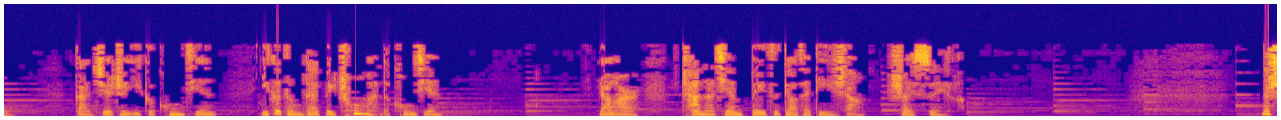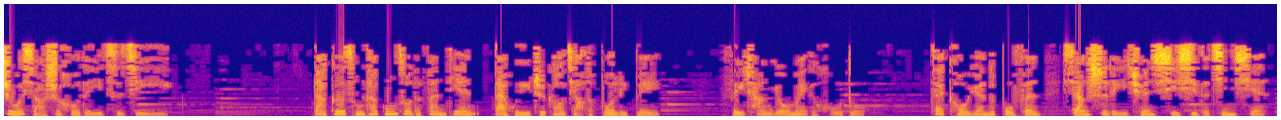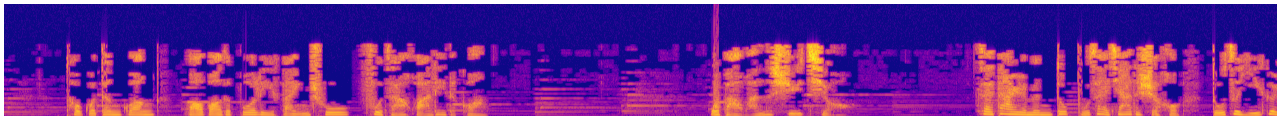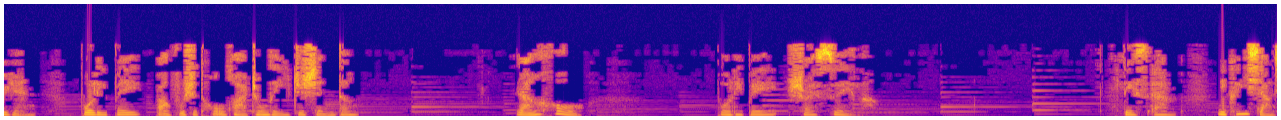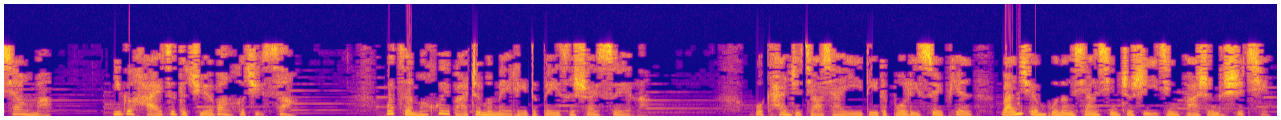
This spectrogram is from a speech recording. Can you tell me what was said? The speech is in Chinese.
感觉着一个空间，一个等待被充满的空间。然而，刹那间，杯子掉在地上，摔碎了。那是我小时候的一次记忆。大哥从他工作的饭店带回一只高脚的玻璃杯，非常优美的弧度，在口缘的部分镶饰了一圈细细的金线，透过灯光，薄薄的玻璃反映出复杂华丽的光。我把玩了许久，在大人们都不在家的时候，独自一个人，玻璃杯仿佛是童话中的一只神灯，然后。玻璃杯摔碎了，Liz M，你可以想象吗？一个孩子的绝望和沮丧。我怎么会把这么美丽的杯子摔碎了？我看着脚下一地的玻璃碎片，完全不能相信这是已经发生的事情。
